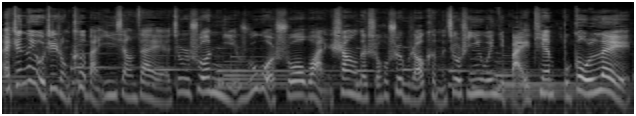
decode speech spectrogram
哎，真的有这种刻板印象在耶，就是说你如果说晚上的时候睡不着，可能就是因为你白天不够累。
